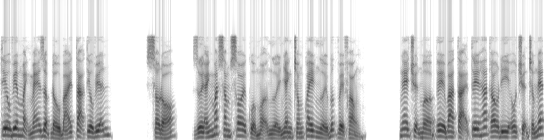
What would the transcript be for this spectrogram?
tiêu viêm mạnh mẽ dập đầu bái tạ tiêu viễn. Sau đó, dưới ánh mắt xăm soi của mọi người nhanh chóng quay người bước về phòng. Nghe chuyện MP3 tại thaudio.net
